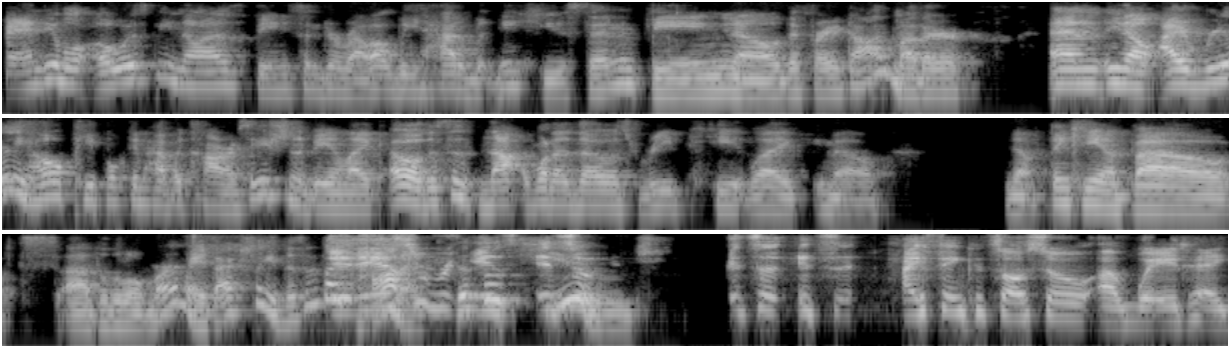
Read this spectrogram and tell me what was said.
Brandy will always be known as being Cinderella. We had Whitney Houston being, you know, the fairy godmother." And you know, I really hope people can have a conversation of being like, "Oh, this is not one of those repeat, like, you know." You know, thinking about uh, the Little Mermaids. Actually, this is It iconic. this it's- is it's a- huge. It's a. It's. A, I think it's also a way to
